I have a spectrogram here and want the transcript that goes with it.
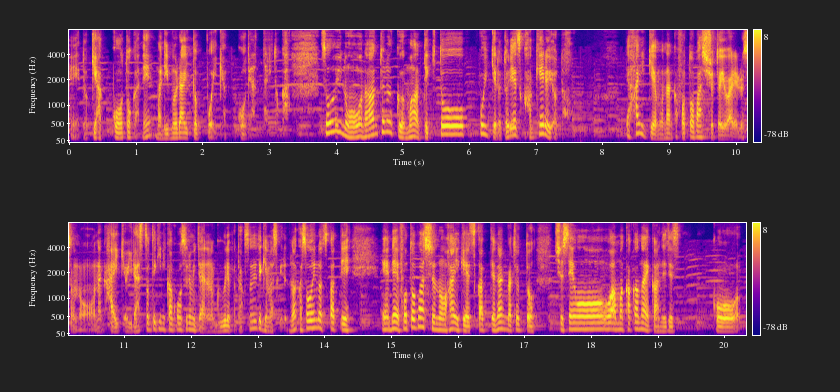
えっ、ー、と、逆光とかね、まあ、リムライトっぽい逆光であったりとか、そういうのをなんとなく、まあ適当っぽいけど、とりあえず描けるよと。で、背景もなんかフォトバッシュと言われる、その、なんか背景をイラスト的に加工するみたいなのをググればたくさん出てきますけど、なんかそういうの使って、えー、ね、フォトバッシュの背景使って、なんかちょっと主戦をあんま書かない感じです。こう、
